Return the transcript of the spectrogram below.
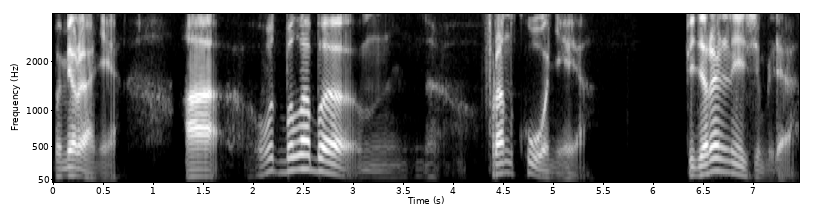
Померания, а вот была бы Франкония, федеральная земля.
